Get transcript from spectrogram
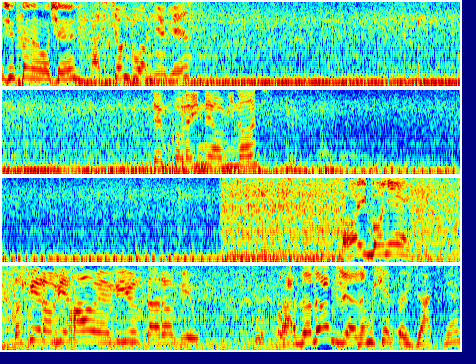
Co się stanęło się? A ściągło mnie, wiesz? Chciałem kolejny ominąć. Oj, Boniek! Dopiero wjechałem i już narobił. Bardzo dobrze, no musi się coś dziać, nie?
